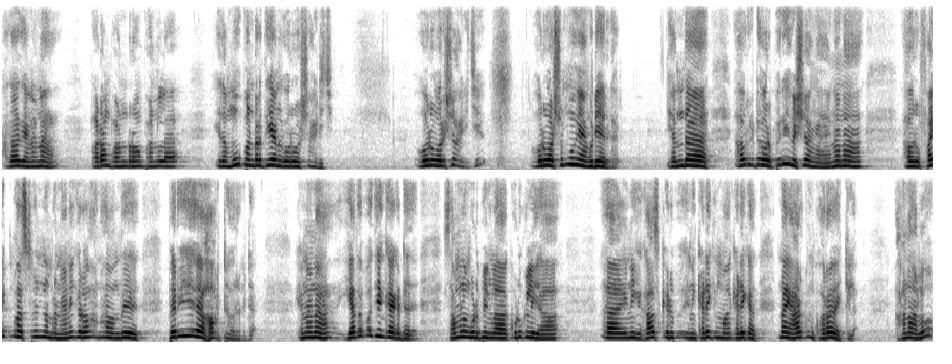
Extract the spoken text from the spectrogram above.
அதாவது என்னென்னா படம் பண்ணுறோம் பண்ணல. இதை மூவ் பண்ணுறதுக்கே எனக்கு ஒரு வருஷம் ஆகிடுச்சு ஒரு வருஷம் ஆயிடுச்சு. ஒரு வருஷமும் என் கூடயே இருக்கார். எந்த அவர்கிட்ட ஒரு பெரிய விஷயங்க என்னென்னா அவர் ஃபைட் மாஸ்டர்னு நம்ம நினைக்கிறோம் ஆனால் வந்து பெரிய ஹார்ட் அவர்கிட்ட. என்னென்னா எதை பற்றியும் கேட்கட்டாது சம்பளம் கொடுப்பீங்களா? கொடுக்கலையா? இன்றைக்கி காசு கெடு இன்னைக்கு கிடைக்குமா? கிடைக்காது. நான் யாருக்கும் குறை வைக்கல. ஆனாலும்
